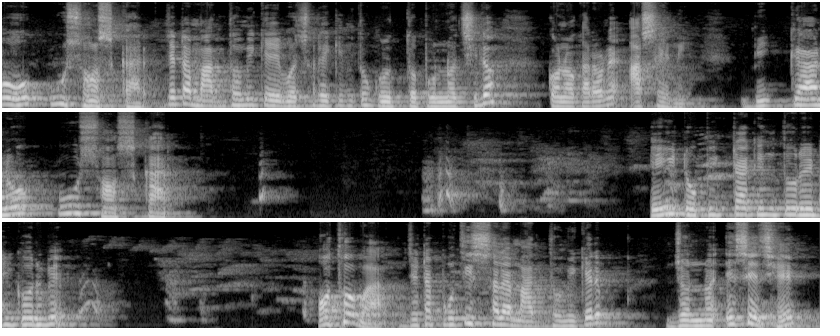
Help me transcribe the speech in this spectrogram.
ও কুসংস্কার, যেটা মাধ্যমিকে এই বছরে কিন্তু গুরুত্বপূর্ণ ছিল, কোনো কারণে আসেনি। বিজ্ঞান ও কুসংস্কার। এই টপিকটা কিন্তু রেডি করবে। অথবা যেটা পঁচিশ সালে মাধ্যমিকের জন্য এসেছে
